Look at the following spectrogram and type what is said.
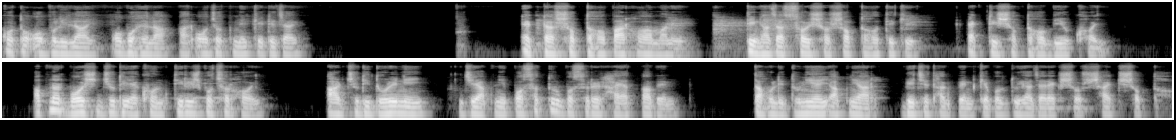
কত অবলীলায়, অবহেলা আর অযত্নে কেটে যায়। একটা সপ্তাহ পার হওয়া মানে তিন হাজার ছয়শো সপ্তাহ থেকে একটি সপ্তাহ বিয়োগ হয়। আপনার বয়স যদি এখন তিরিশ বছর হয় আর যদি ধরে নেই যে আপনি পঁচাত্তর বছরের হায়াত পাবেন, তাহলে দুনিয়ায় আপনি আর বেঁচে থাকবেন কেবল দুই হাজার একশো ষাট সপ্তাহ।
